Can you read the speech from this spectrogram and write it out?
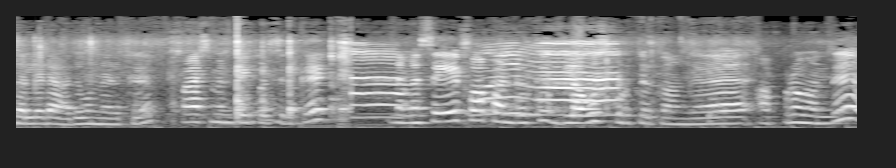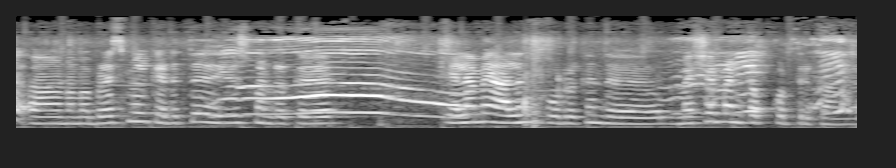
சொல்லடா அது ஒன்று இருக்குது பாஸ்மெண்ட் பேப்பர்ஸ் இருக்குது நம்ம சேஃபாக பண்ணுறதுக்கு க்ளவுஸ் கொடுத்துருக்காங்க. அப்புறம் வந்து நம்ம பிரஸ்ட் மில்க் எடுத்து யூஸ் பண்ணுறதுக்கு எல்லாமே அளந்து போடுறதுக்கு இந்த மெஷர்மெண்ட் கப் கொடுத்துருக்காங்க.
